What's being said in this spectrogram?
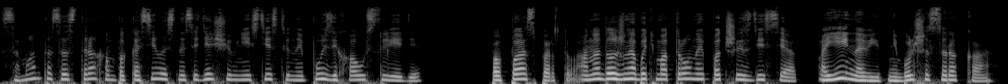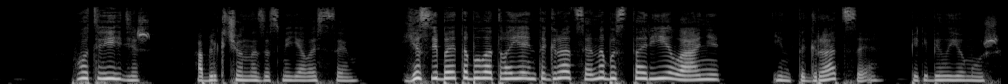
Саманта со страхом покосилась на сидящую в неестественной позе хаус-леди. По паспорту она должна быть Матроной под 60, а ей на вид не больше сорока. «Вот видишь!» — облегченно засмеялась Сэм. Если бы это была твоя интеграция, она бы старела, а не... Интеграция, перебил ее муж,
